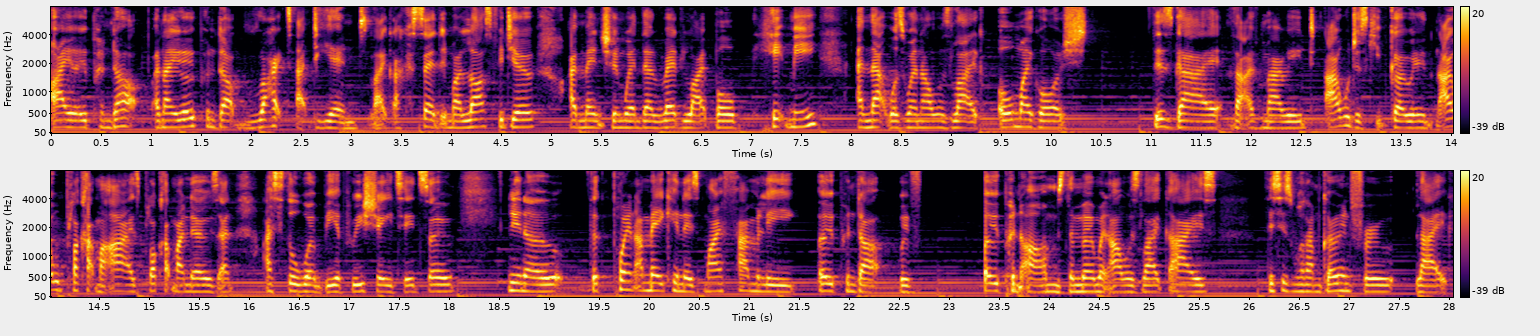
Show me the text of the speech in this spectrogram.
I opened up and I opened up right at the end. Like, like I said in my last video, I mentioned when the red light bulb hit me, and that was when I was like, oh my gosh, this guy that I've married, I will just keep going. I will pluck out my eyes, pluck out my nose, and I still won't be appreciated. So, you know, the point I'm making is my family opened up with open arms the moment I was like, guys, this is what I'm going through. Like,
